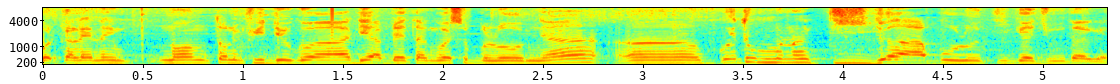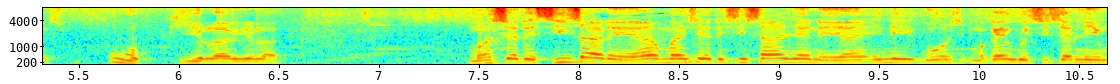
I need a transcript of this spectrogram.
buat kalian yang nonton video gue di updatean gue sebelumnya uh, Gue itu menang 33 juta guys. Uh, gila-gila masih ada sisa nih ya, masih ada sisanya nih ya. Ini gua makanya gue sisa 5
